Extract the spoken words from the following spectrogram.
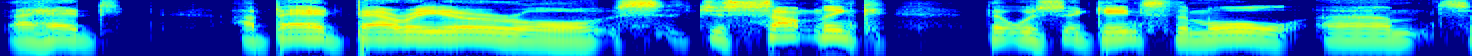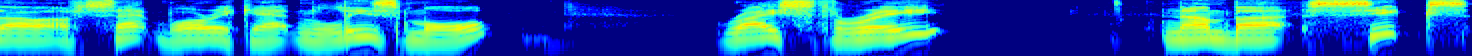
they had a bad barrier or s- just something that was against them all. Um, so I've sat Warwick out and Lismore, race three, number six.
